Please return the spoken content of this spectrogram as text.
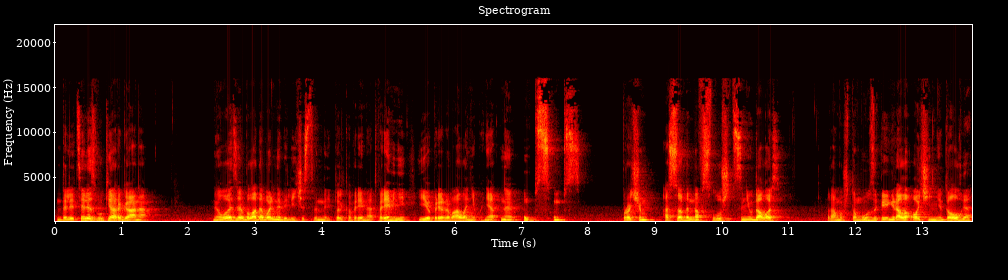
Долетели звуки органа, Мелодия была довольно величественной, только время от времени ее прерывало непонятное «умпс-умпс». Впрочем, особенно вслушаться не удалось, потому что музыка играла очень недолго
